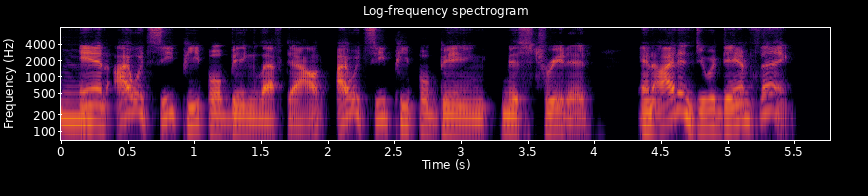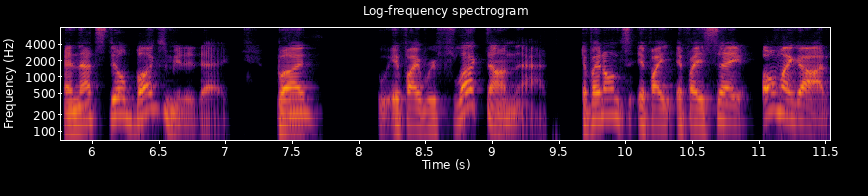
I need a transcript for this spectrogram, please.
Mm. And I would see people being left out. I would see people being mistreated, and I didn't do a damn thing. And that still bugs me today. But mm. if I reflect on that, if I don't, if I if I say, oh my God,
